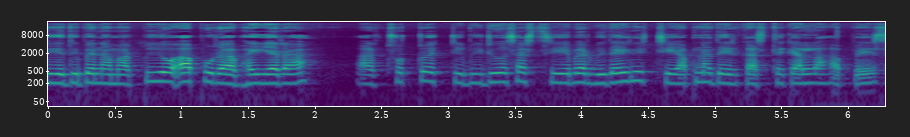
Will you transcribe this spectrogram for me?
দিয়ে দিবেন আমার প্রিয় আপুরা, ভাইয়ারা। আর ছোট্ট একটি ভিডিও ছাড়ছি, এবার বিদায় নিচ্ছি। আপনাদের কাছ থেকে আল্লাহ হাফেজ।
